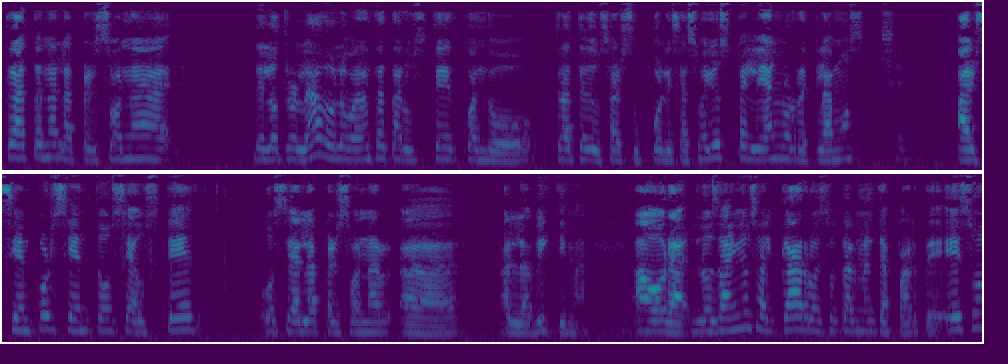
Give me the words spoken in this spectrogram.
tratan a la persona del otro lado, lo van a tratar usted cuando trate de usar su póliza. O ellos pelean los reclamos al 100%, sea usted o sea la persona, a la víctima. Ahora, los daños al carro es totalmente aparte. Eso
